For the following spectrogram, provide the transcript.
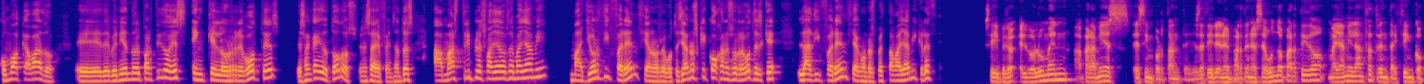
cómo ha acabado eh, deveniendo el partido es en que los rebotes les han caído todos en esa defensa. Entonces, a más triples fallados de Miami, mayor diferencia en los rebotes. Ya no es que cojan esos rebotes, es que la diferencia con respecto a Miami crece. Sí, pero el volumen ah, para mí es, es importante. Es decir, en el, en el, segundo partido, Miami lanza 35,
